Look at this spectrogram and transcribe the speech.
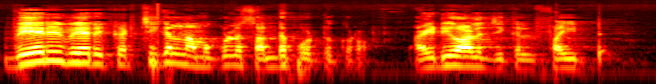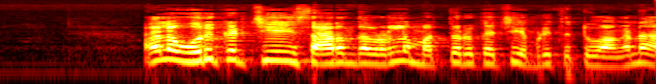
வேறு வேறு கட்சிகள் நமக்குள்ள சண்டை போட்டுக்கிறோம். ஐடியாலஜிக்கல் ஃபைட் அதில் ஒரு கட்சியை சார்ந்தவர்கள் மற்றொரு கட்சி எப்படி திட்டுவாங்கன்னா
